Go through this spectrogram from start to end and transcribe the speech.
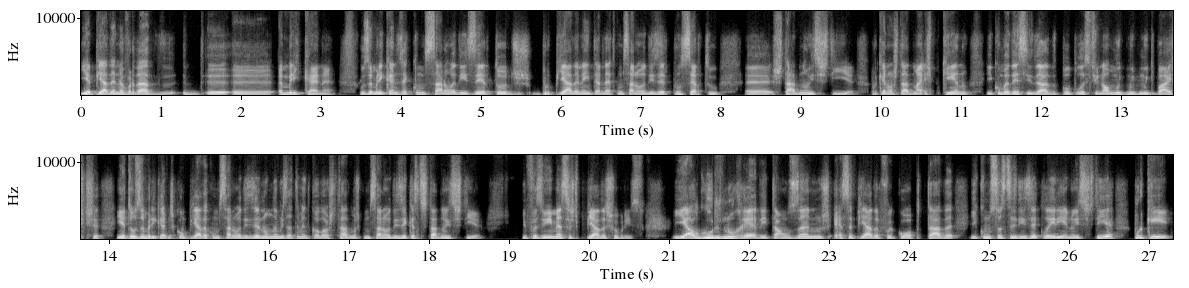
E a piada é, na verdade, uh, uh, americana. Os americanos é que começaram a dizer, todos, por piada na internet, começaram a dizer que um certo uh, Estado não existia, porque era um Estado mais pequeno e com uma densidade populacional muito, muito, muito baixa. E então os americanos, com piada, começaram a dizer, não me lembro exatamente qual é o Estado, mas começaram a dizer que esse Estado não existia e faziam imensas piadas sobre isso. E alguns no Reddit há uns anos, essa piada foi cooptada e começou-se a dizer que Leiria não existia. Porquê?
